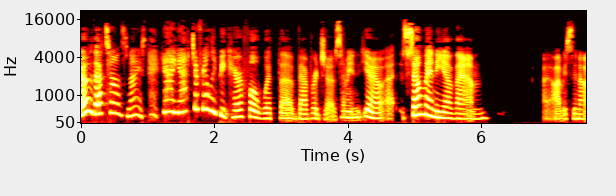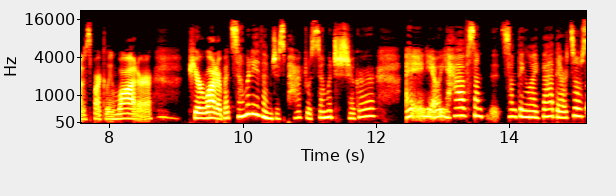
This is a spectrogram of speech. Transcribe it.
Oh, that sounds nice. Yeah, you have to really be careful with the beverages. I mean, you know, uh, so many of them, obviously not a sparkling water, pure water, but so many of them just packed with so much sugar. And, you know, you have some something like that there. It's those,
